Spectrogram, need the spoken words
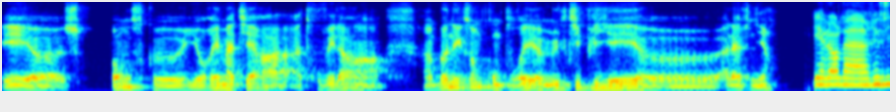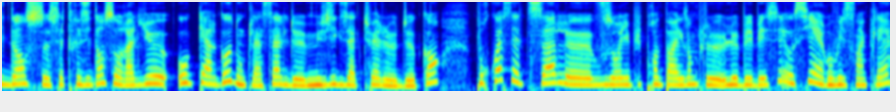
Et euh, je pense qu'il y aurait matière à, trouver là un, bon exemple qu'on pourrait multiplier euh, à l'avenir. Et alors la résidence, cette résidence aura lieu au Cargo, donc la salle de musiques actuelles de Caen. Pourquoi cette salle Vous auriez pu prendre par exemple le BBC aussi à Aéroville-Saint-Clair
